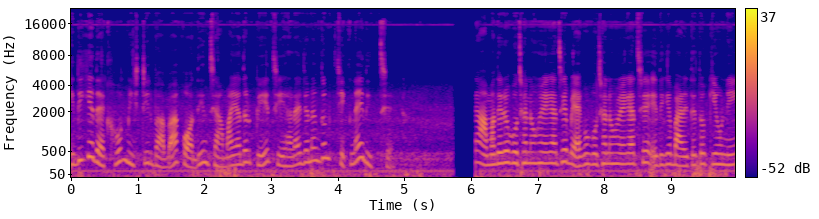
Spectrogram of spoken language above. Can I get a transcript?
এদিকে দেখো মিষ্টির বাবা কদিন জামাই আদর পেয়ে চেহারায় যেন একদম চেকনাই দিচ্ছে। আমাদেরও গোছানো হয়ে গেছে, ব্যাগও গোছানো হয়ে গেছে। এদিকে বাড়িতে তো কেউ নেই,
